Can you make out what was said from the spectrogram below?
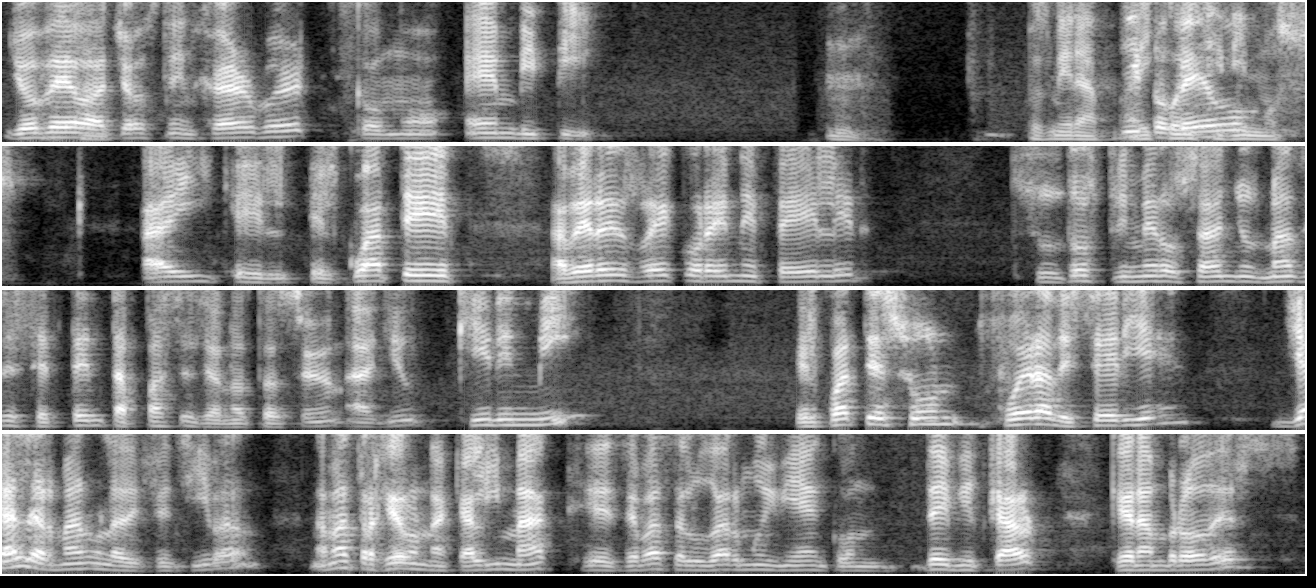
Yo veo a Justin Herbert como MVP. Mm. Pues mira, ahí coincidimos. Ahí el, el, cuate, a ver, es récord NFL, sus dos primeros años, más de 70 pases de anotación. ¿Are you kidding me? El cuate es un fuera de serie. Ya le armaron la defensiva. Nada más trajeron a Kali Mack, que se va a saludar muy bien con David Carp, que eran brothers.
